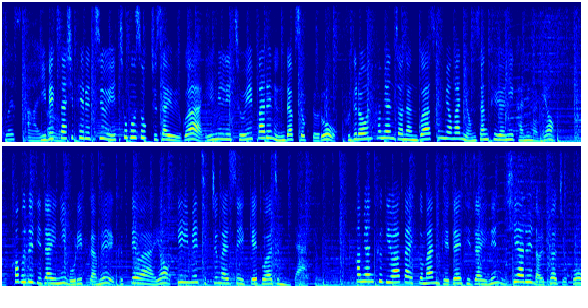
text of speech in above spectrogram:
240Hz의 초고속 주사율과 1mH의 빠른 응답 속도로 부드러운 화면 전환과 선명한 영상 표현이 가능하며 커브드 디자인이 몰입감을 극대화하여 게임에 집중할 수 있게 도와줍니다. 화면 크기와 깔끔한 베젤 디자인은 시야를 넓혀주고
